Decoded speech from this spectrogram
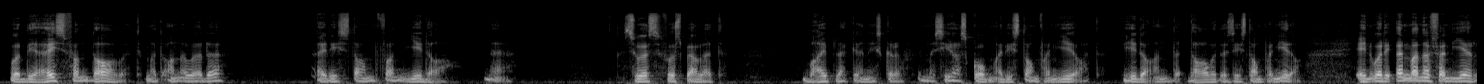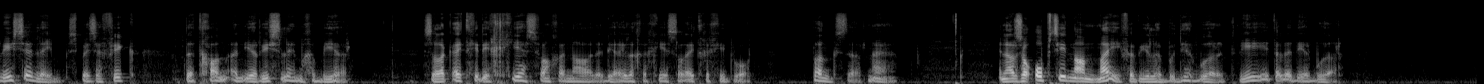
Oor die huis van Dawid, met ander woorde uit die stam van Juda, né? Nee. Soos voorspel het baie plekke in die skrif. Die Messias kom uit die stam van Juda. Juda en Dawid is die stam van Juda en oor die inwoners van Jerusalem spesifiek dit gaan in Jerusalem gebeur sal ek uitgee die gees van genade die Heilige Gees sal uitgegiet word. Pinkster nê nee. en hulle sal opsien na my vir wie hulle deurboor. Het wie het hulle deurboor?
